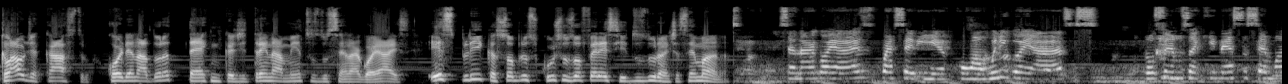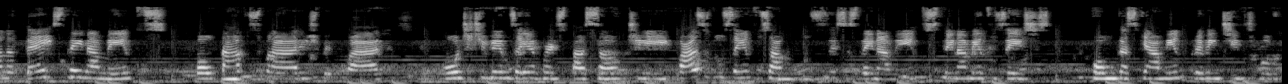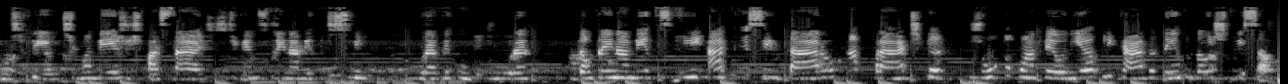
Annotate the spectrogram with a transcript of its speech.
Cláudia Castro, coordenadora técnica de treinamentos do Senar Goiás, explica sobre os cursos oferecidos durante a semana. Senar Goiás, parceria com a Uni Goiás, trouxemos aqui nessa semana 10 treinamentos voltados para a área de pecuária, onde tivemos aí a participação de quase 200 alunos nesses treinamentos, treinamentos estes como casqueamento preventivo de volumes de leite, manejo de pastagens, tivemos treinamento de suíno por agricultura. Então, treinamentos que acrescentaram a prática junto com a teoria aplicada dentro da instituição.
